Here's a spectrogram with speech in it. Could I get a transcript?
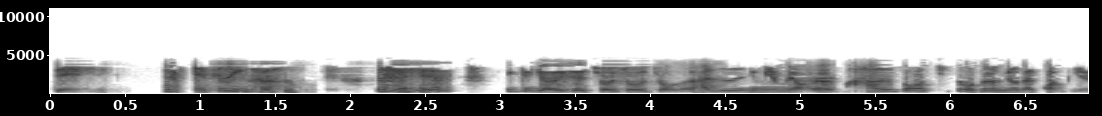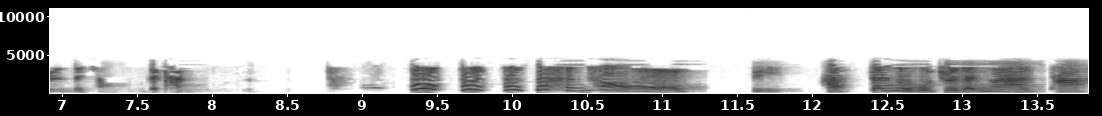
对，是、真的，一个有一个九九九的，他就是里面没有二嘛，他是说，其实我真的没有在管别人在想什么，在看什么。这很好哎、对他，但是我觉得，因为他他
